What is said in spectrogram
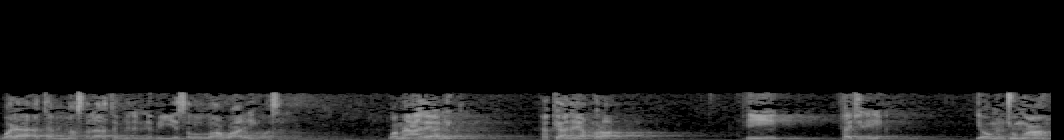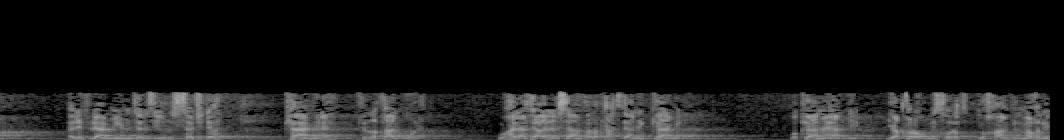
ولا أتم صلاة من النبي صلى الله عليه وسلم. ومع ذلك فكان يقرأ في فجر يوم الجمعة ألف لام ميم تنزيل السجدة كاملة في الركعة الأولى. وهل أتى على الإنسان في الركعة الثانية؟ كاملة وكان يقرأ بسورة الدخان في المغرب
